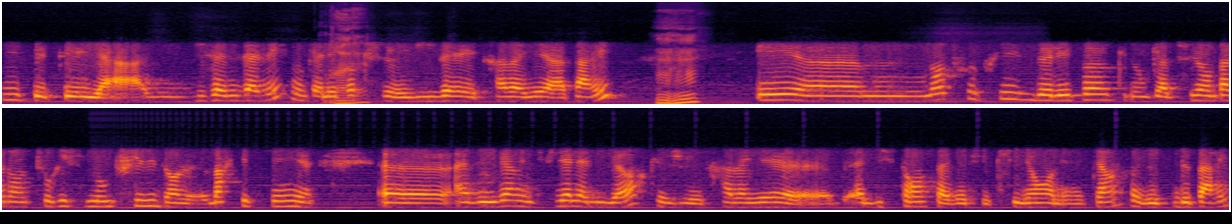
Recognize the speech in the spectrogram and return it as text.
ici, c'était il y a une dizaine d'années. Donc, à l'époque, je vivais et travaillais à Paris. Mhm. Et euh, mon entreprise de l'époque, donc absolument pas dans le tourisme non plus, dans le marketing, euh, avait ouvert une filiale à New York. Je travaillais euh, à distance avec les clients américains de, de Paris.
